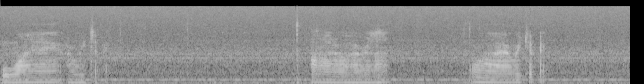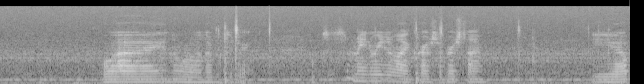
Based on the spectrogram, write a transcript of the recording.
Why are we tipping? Auto hoverland. Why are we tipping? Why in the world are we tipping? Is this the main reason why I crashed the first time? Yep.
